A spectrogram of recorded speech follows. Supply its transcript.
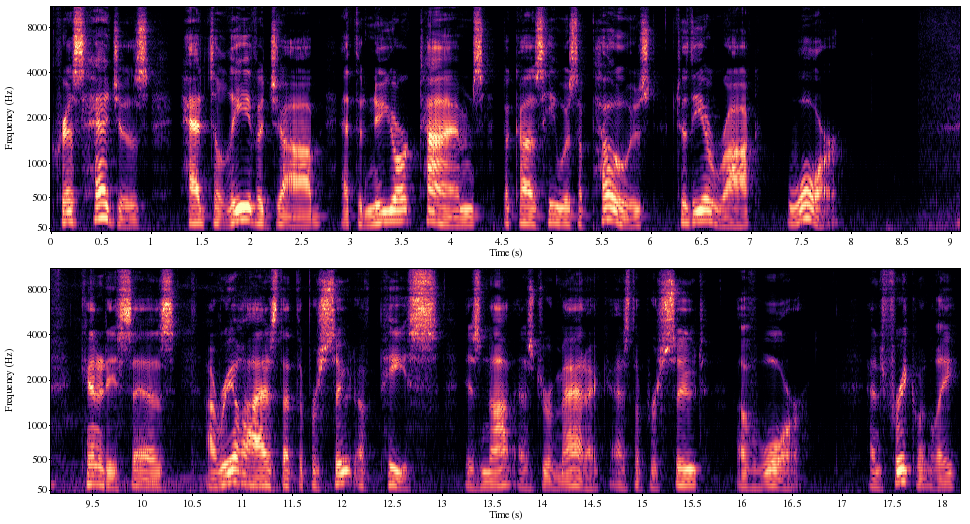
Chris Hedges had to leave a job at the New York Times because he was opposed to the Iraq War. Kennedy says, I realize that the pursuit of peace is not as dramatic as the pursuit of war, and frequently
